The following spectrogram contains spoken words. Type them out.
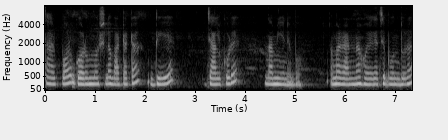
তারপর গরম মশলা, বাটাটা দিয়ে জাল করে নামিয়ে নেব। আমার রান্না হয়ে গেছে বন্ধুরা।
